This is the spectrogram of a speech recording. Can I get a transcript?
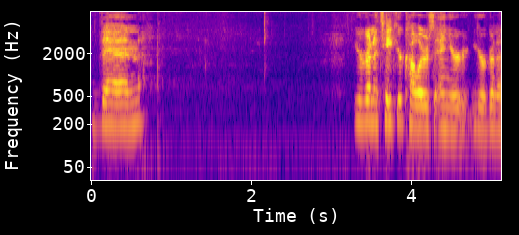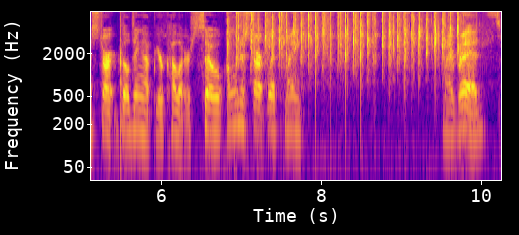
then you're going to take your colors and you're you're going to start building up your colors. So I'm going to start with my my reds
